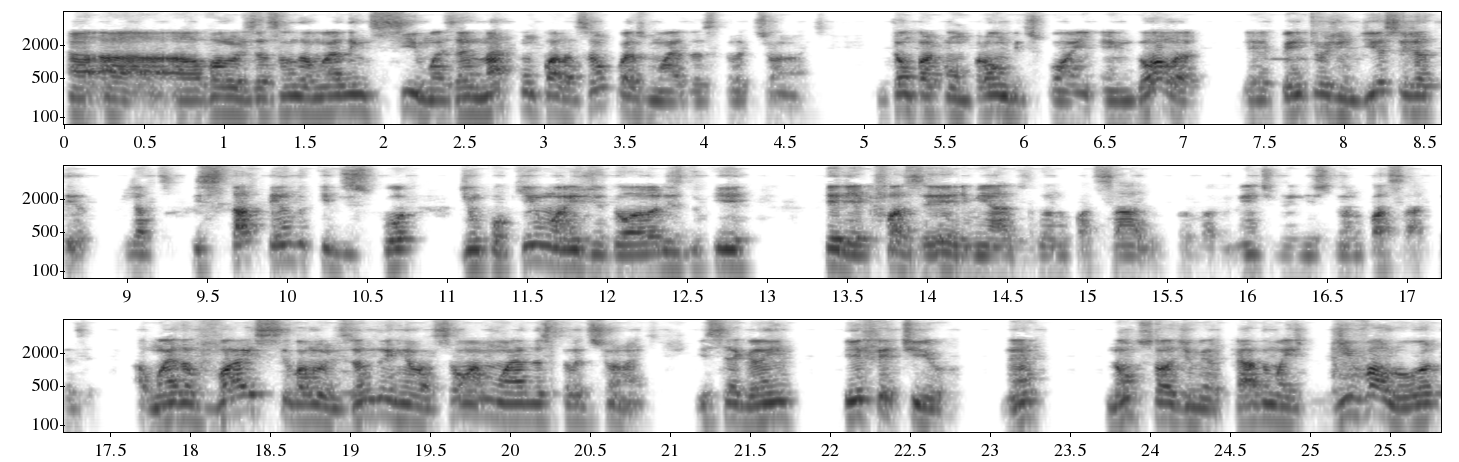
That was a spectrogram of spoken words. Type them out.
a, a, a valorização da moeda em si, mas é na comparação com as moedas tradicionais. Então, para comprar um Bitcoin em dólar, de repente, hoje em dia, você já, tem, já está tendo que dispor de um pouquinho mais de dólares do que teria que fazer em meados do ano passado, provavelmente no início do ano passado. Quer dizer, a moeda vai se valorizando em relação a moedas tradicionais. Isso é ganho efetivo, né? não só de mercado, mas de valor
